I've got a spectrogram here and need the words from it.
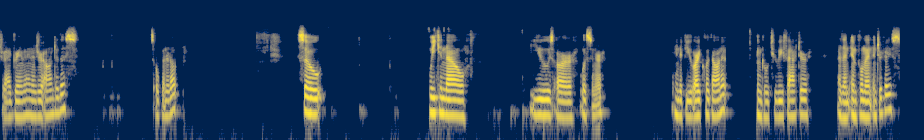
Drag game manager onto this. Let's open it up. So we can now use our listener and if you right click on it and go to refactor and then implement interface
